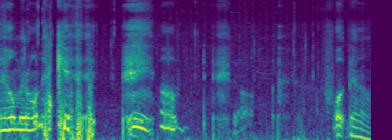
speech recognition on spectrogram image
the helmet on that kid. um, fuck down.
